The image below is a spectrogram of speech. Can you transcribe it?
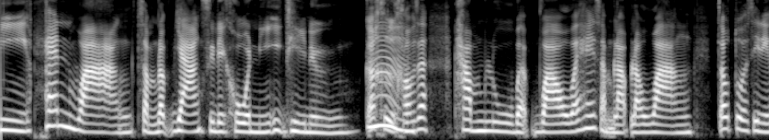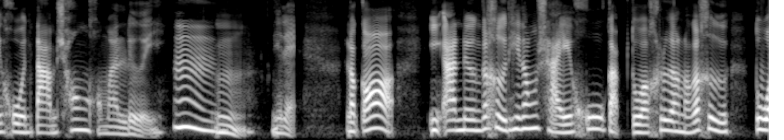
มีแท่นวางสำหรับยางซิลิโคนนี้อีกทีหนึ่งก็คืออมเขาจะทำรูแบบเว้าไว้ให้สำหรับเราวางเจ้าตัวซิลิโคนตามช่องของมันเลย อืมอืมนี่แหละ แล้วก็อีกอันหนึงก็คือที่ต้องใช้คู่กับตัวเครื่องเนาะก็คือ ตัว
